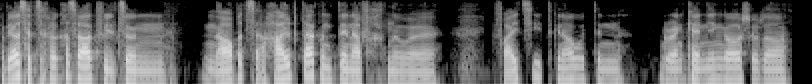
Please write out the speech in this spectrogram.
Aber ja, es hat sich wirklich so angefühlt, so ein, ein Arbeitshalbtag und dann einfach noch äh, Freizeit, genau, wo du dann Grand Canyon gehst oder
